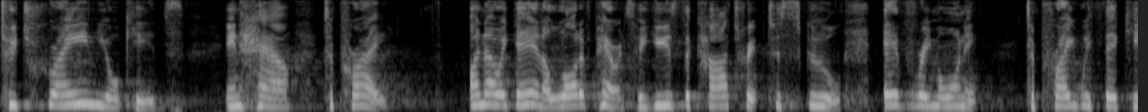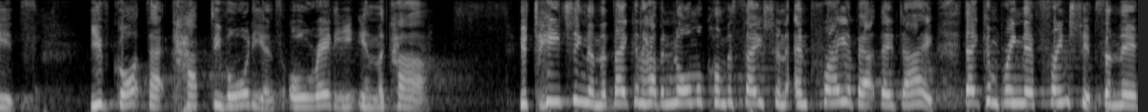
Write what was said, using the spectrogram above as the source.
to train your kids in how to pray. I know again a lot of parents who use the car trip to school every morning to pray with their kids. You've got that captive audience already in the car. You're teaching them that they can have a normal conversation and pray about their day. They can bring their friendships and their,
